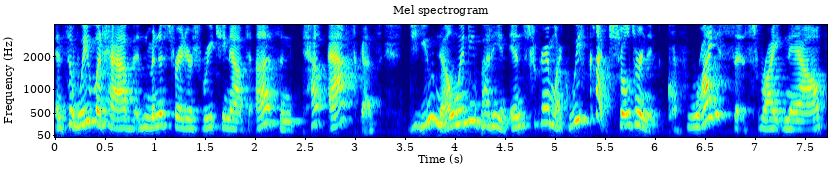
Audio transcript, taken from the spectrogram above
And so we would have administrators reaching out to us and ask us do you know anybody in instagram? Like we've got children in crisis right now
